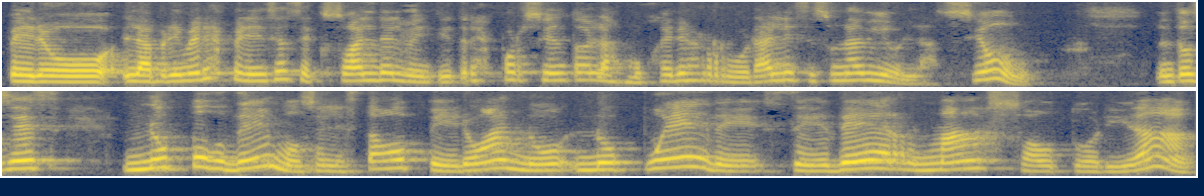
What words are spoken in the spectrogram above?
pero la primera experiencia sexual del 23% de las mujeres rurales es una violación. Entonces, no podemos, el Estado peruano no puede ceder más su autoridad.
